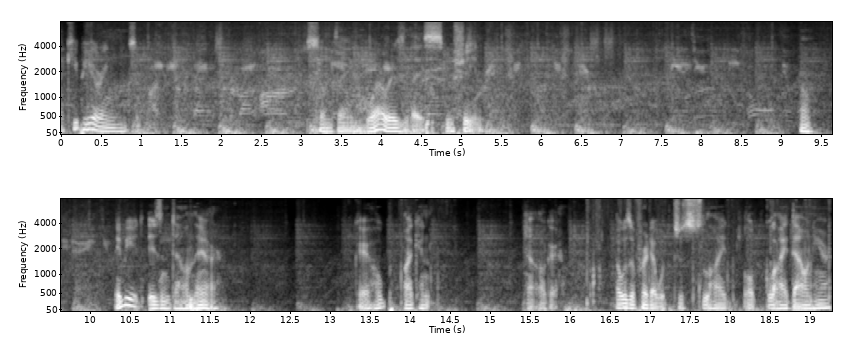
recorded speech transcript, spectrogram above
I keep hearing some, something. Where is this machine? Oh. Maybe it isn't down there. Okay, I hope I can... Yeah, okay. I was afraid I would just slide or glide down here,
